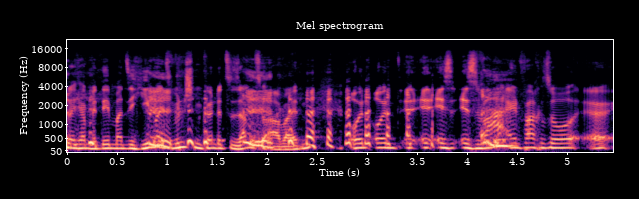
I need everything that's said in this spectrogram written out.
Arschlöcher, mit denen man sich jemals wünschen könnte, zusammenzuarbeiten. Und, und äh, es, es war einfach so, äh,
